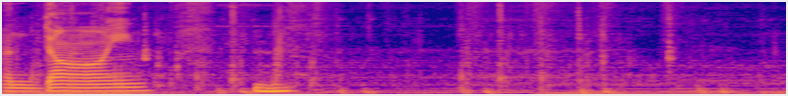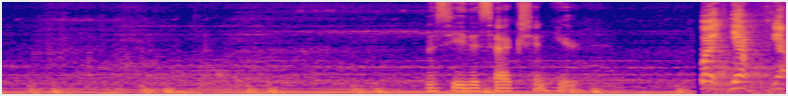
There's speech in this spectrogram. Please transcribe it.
Yeah. Undying. Mhm. I see this action here. Wait, yep, yep.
